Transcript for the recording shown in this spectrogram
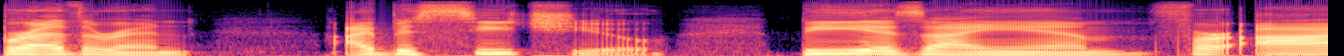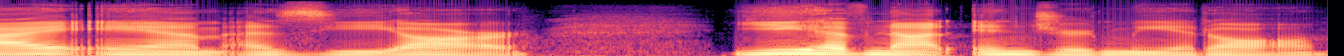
Brethren, I beseech you, be as I am, for I am as ye are. Ye have not injured me at all.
